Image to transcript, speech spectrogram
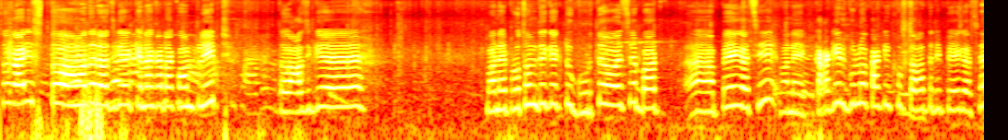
তো গাইস তো আমাদের আজকে কেনাকাটা কমপ্লিট তো আজকে মানে প্রথম থেকে একটু ঘুরতে হয়েছে বাট পেয়ে গেছি। মানে কাকিরগুলো কাকি খুব তাড়াতাড়ি পেয়ে গেছে।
